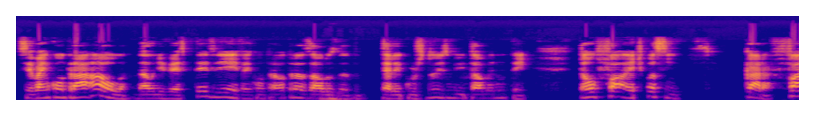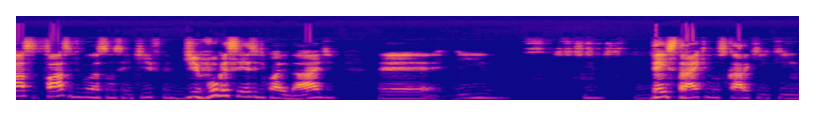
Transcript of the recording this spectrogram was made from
Você vai encontrar aula da Univesp TV, vai encontrar outras aulas da, do Telecurso 2000 e tal, mas não tem. Então, é tipo assim, cara, faça, faça divulgação científica, divulga ciência de qualidade é, e dê strike nos caras que, que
